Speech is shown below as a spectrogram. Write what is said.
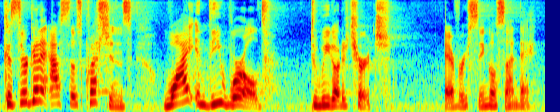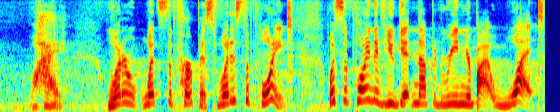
Because they're going to ask those questions. Why in the world do we go to church every single Sunday? Why? What are, what's the purpose? What is the point? What's the point of you getting up and reading your Bible? What?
